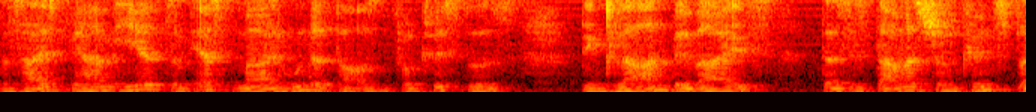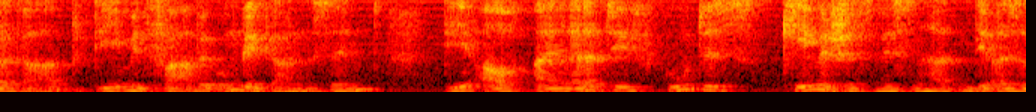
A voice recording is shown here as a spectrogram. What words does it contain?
Das heißt, wir haben hier zum ersten Mal 100.000 vor Christus den klaren Beweis, dass es damals schon Künstler gab, die mit Farbe umgegangen sind, die auch ein relativ gutes chemisches Wissen hatten, die also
